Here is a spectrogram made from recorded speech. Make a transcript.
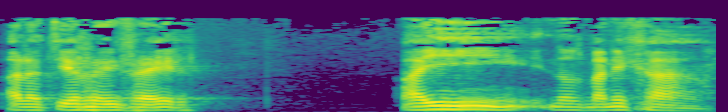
a la tierra de Israel. Ahí nos maneja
